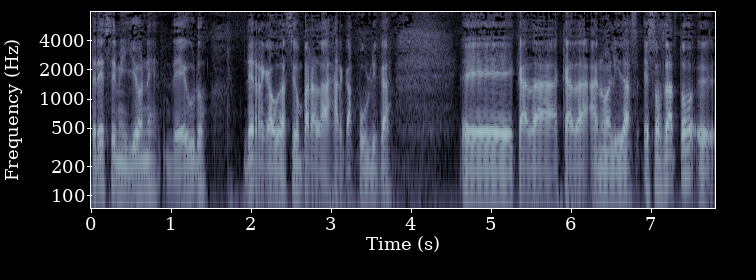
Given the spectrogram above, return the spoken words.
13 millones de euros de recaudación para las arcas públicas eh, cada, cada anualidad. Esos datos eh,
